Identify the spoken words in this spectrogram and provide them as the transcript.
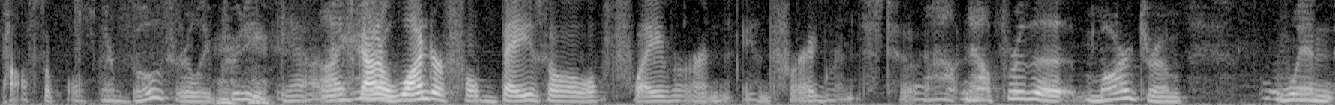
possible. They're both really pretty. Mm-hmm. yeah, it's got a wonderful basil flavor and, and fragrance to it. Wow. Now for the marjoram, when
